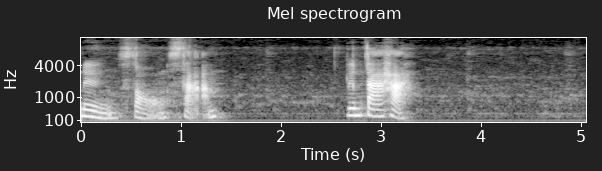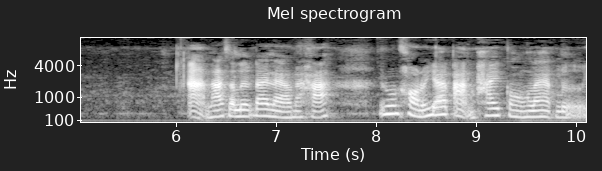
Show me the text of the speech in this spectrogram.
หนึ่งสองสามลืมตาค่ะ อ่าน่าจะเลือกได้แล้วนะคะนุ่นขออนุญาตอ่านไพ่กองแรกเลย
